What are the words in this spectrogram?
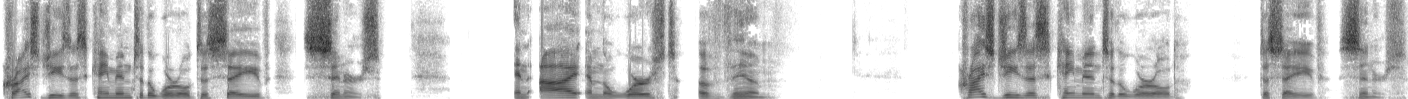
Christ Jesus came into the world to save sinners, and I am the worst of them. Christ Jesus came into the world to save sinners.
